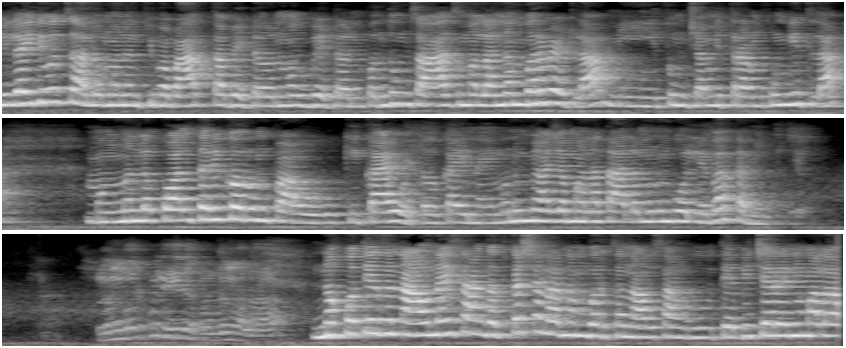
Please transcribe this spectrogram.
मी लई दिवस झालं म्हणून की बाबा आत्ता भेटन मग भेटन. पण तुमचा आज मला नंबर भेटला. मी तुमच्या मित्रांकडून घेतला. मग म्हणलं कॉल तरी करून पाहू की काय होतं काय नाही. म्हणून माझ्या मनात आलं म्हणून बोलले बरं का मी. नको त्याचं नाव नाही सांगत. कशाला नंबरचं नाव सांगू? त्या बिचाऱ्याने मला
